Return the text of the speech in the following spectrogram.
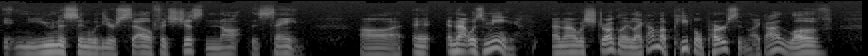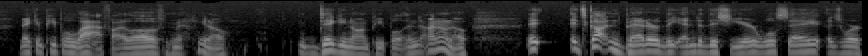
in unison with yourself, it's just not the same. Uh, and, and that was me. And I was struggling. Like, I'm a people person. Like, I love making people laugh. I love, you know, digging on people. And I don't know. It, it's gotten better the end of this year, we'll say, as we're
